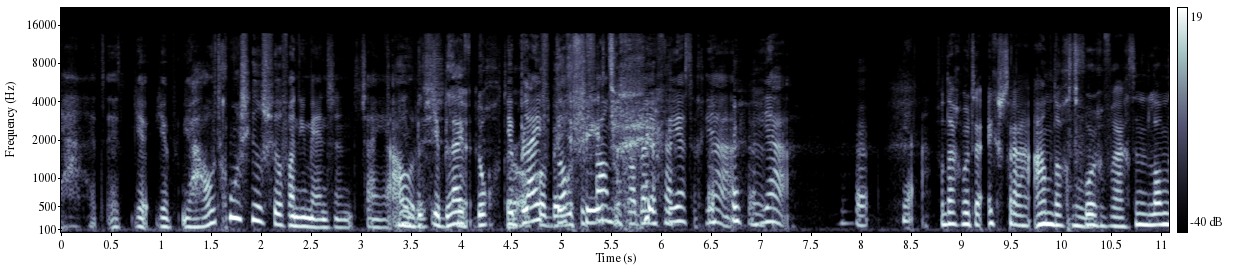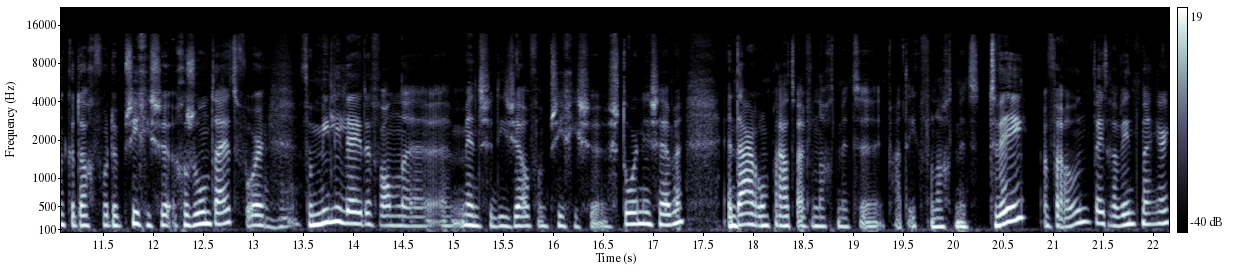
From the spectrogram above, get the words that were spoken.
ja, het, het, je, je, je houdt gewoon zielsveel van die mensen. Het zijn je ouders. Je, je blijft dochter, Je blijft je dochter van, 40. ook al ben je 40. Ja, ja. ja. Vandaag wordt er extra aandacht voor gevraagd. Een landelijke dag voor de psychische gezondheid. Voor Mhm. familieleden van eh, mensen die zelf een psychische stoornis hebben. En daarom praten wij vannacht met, eh, praat ik vannacht met twee vrouwen. Petra Windmeijer,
